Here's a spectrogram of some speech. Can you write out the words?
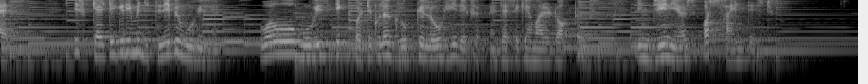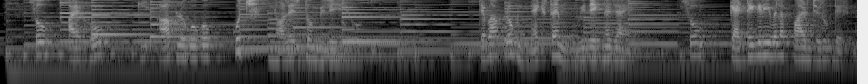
S इस कैटेगरी में जितनी भी मूवीज़ हैं, वो वो मूवीज़ एक पर्टिकुलर ग्रुप के लोग ही देख सकते हैं, जैसे कि हमारे डॉक्टर्स इंजीनियर्स और साइंटिस्ट सो आई होप आप लोगों को कुछ नॉलेज तो मिली ही होगी। जब आप लोग नेक्स्ट टाइम मूवी देखने जाएँ सो कैटेगरी वाला पार्ट ज़रूर देखना।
